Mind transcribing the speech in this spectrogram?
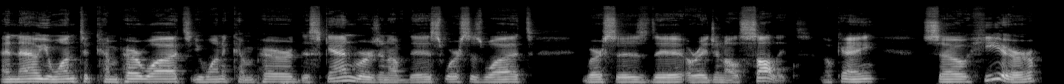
and now you want to compare what? You want to compare the scan version of this versus what? Versus the original solid okay? So here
